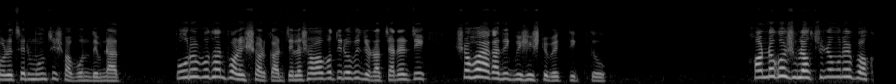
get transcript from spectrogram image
করেছেন মন্ত্রী স্বপন দেবনাথ। পৌরপ্রধান পরেশ সরকার, জেলা সভাপতি রবীন্দ্রনাথ চ্যাটার্জি সহ একাধিক বিশিষ্ট ব্যক্তিত্ব। খণ্ডঘোষ ব্লক তৃণমূলের পক্ষ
